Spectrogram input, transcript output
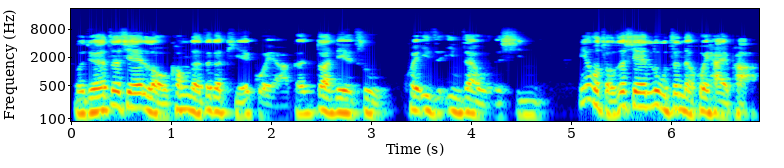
我觉得这些镂空的这个铁轨啊，跟断裂处会一直印在我的心里，因为我走这些路真的会害怕。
